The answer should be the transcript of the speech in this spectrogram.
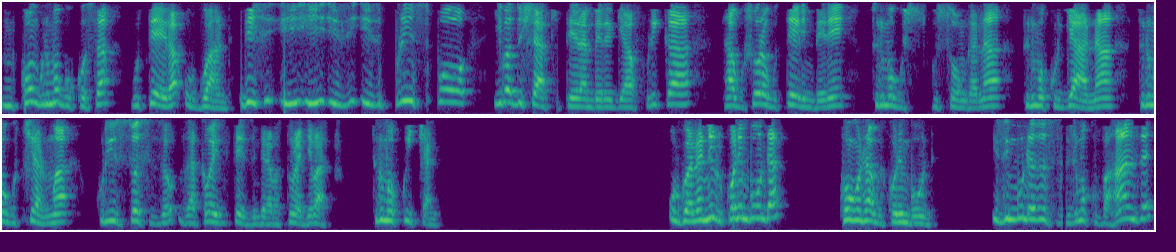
umukongo urimo gukosa gutera u rwanda. Izi principle iba dushaka iterambere rya afurika ntabwo ushobora gutera imbere turimo gusongana turimo kuryana turimo gukiranwa kuri izi zose zakabaye ziteza imbere abaturage bacu. Turimo kwicana. U rwanda ntirukora imbunda kongo ntabwo ikora imbunda. Izi mbunda zose zirimo kuva hanze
